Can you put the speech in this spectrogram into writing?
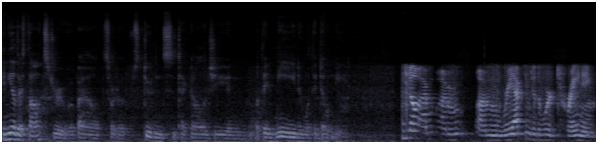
Any other thoughts, Drew, about sort of students and technology and what they need and what they don't need? You know, I'm, I'm, I'm reacting to the word training.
